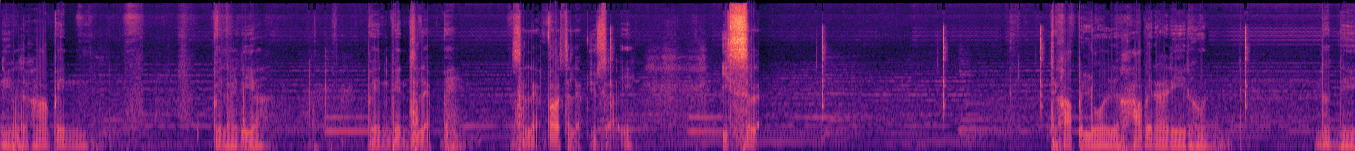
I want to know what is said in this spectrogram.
นี่เราจะคราเป็นเป็นอะไรดีอะเป็นเป็นสลั บไหมสลับเพราะสลบอยู่ใสอีสลับจะครับเป็นรั้วหรือครับเป็นอะไรดีทุกคนนั่นดี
